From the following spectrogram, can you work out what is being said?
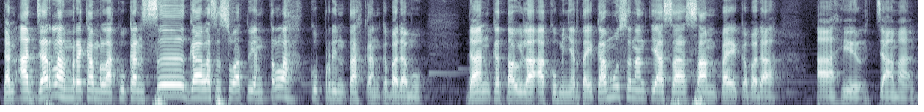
Dan ajarlah mereka melakukan segala sesuatu yang telah kuperintahkan kepadamu. Dan ketahuilah aku menyertai kamu senantiasa sampai kepada akhir zaman.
